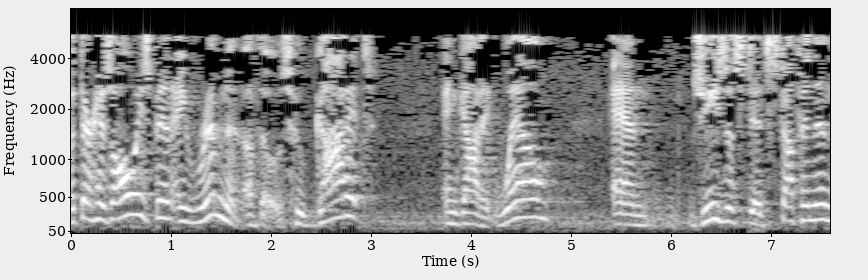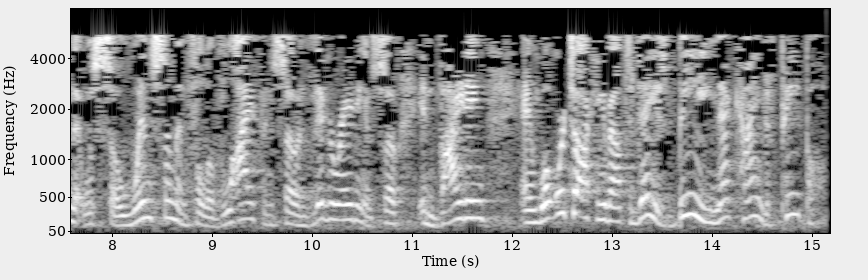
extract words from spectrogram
But there has always been a remnant of those who got it and got it well and Jesus did stuff in them that was so winsome and full of life and so invigorating and so inviting. And what we're talking about today is being that kind of people.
